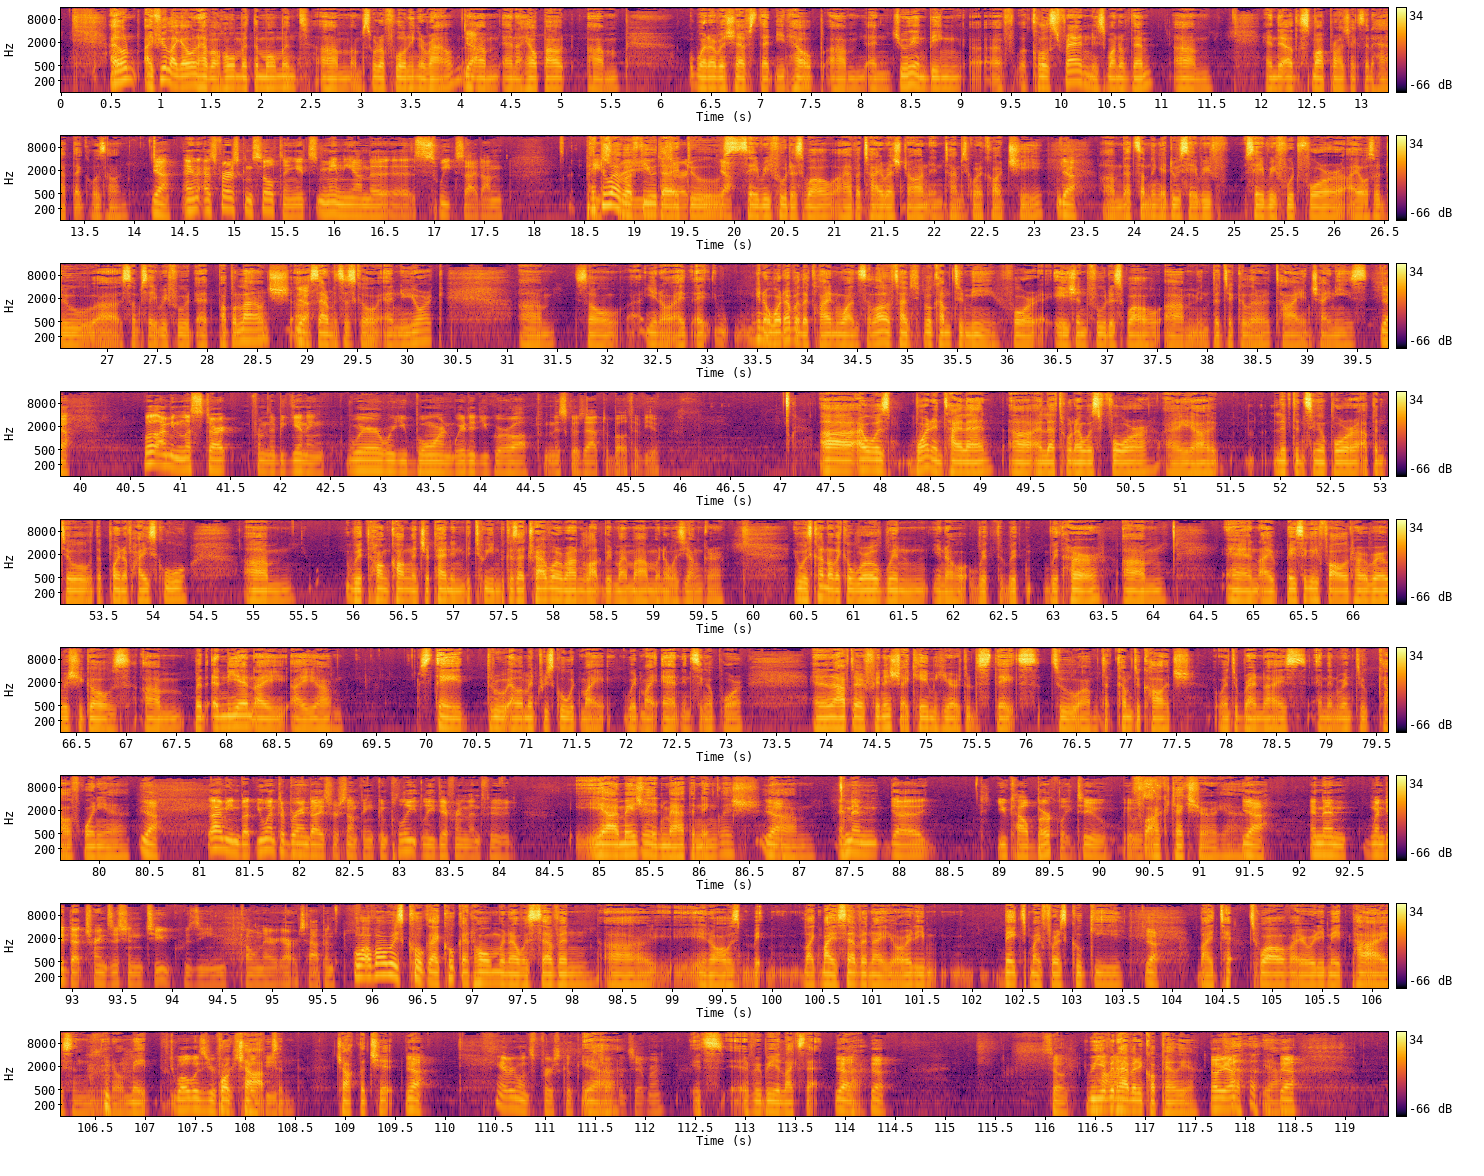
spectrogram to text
I don't. I feel like I don't have a home at the moment. Um, I'm sort of floating around. Yeah. Um, and I help out. Um, whatever chefs that need help. Um, and Julian, being a, a close friend, is one of them. Um, and the other small projects that I have that goes on. Yeah, and as far as consulting, it's mainly on the uh, sweet side. On I do have a few that I do Yeah, savory food as well. I have a Thai restaurant in Times Square called Chi. yeah, Um, that's something I do savory savory food for. I also do uh, some savory food at Papa Lounge, uh, Yeah. San Francisco and New York. Um, so uh, you know, I, I you know whatever the client wants. A lot of times people come to me for Asian food as well, um, in particular Thai and Chinese. yeah. Well, I mean, let's start from the beginning. Where were you born? Where did you grow up? And this goes out to both of you. Uh, I was born in Thailand. Uh, I left when I was four. I uh, lived in Singapore up until the point of high school, um, with Hong Kong and Japan in between because I traveled around a lot with my mom when I was younger. It was kind of like a whirlwind, you know, with with with her. Um, and I basically followed her wherever she goes. Um, but in the end, I I um, stayed through elementary school with my with my aunt in Singapore, and then after I finished, I came here to the states to um, to come to college. Went to Brandeis and then went to California. Yeah. I mean, but you went to Brandeis for something completely different than food. Yeah, I majored in math and English. Yeah. um, And then uh, UCal Berkeley, too. It was for architecture. Yeah. Yeah. And then when did that transition to cuisine, culinary arts happen? Well, I've always cooked. I cooked at home when I was seven. Uh, you know, I was like by seven, I already baked my first cookie. Yeah. By twelve, I already made pies and you know made What was your pork first chops cookie? and chocolate chip. Yeah. Yeah, everyone's first cookie is Yeah. chocolate chip, right? It's everybody likes that. Yeah, yeah. So We even have it in Coppelia. Oh yeah, Yeah. yeah.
